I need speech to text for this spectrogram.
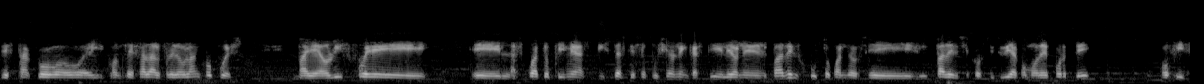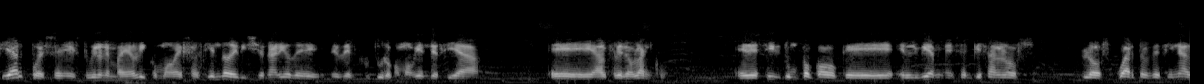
destacó el concejal Alfredo Blanco, pues Valladolid fue eh, las cuatro primeras pistas que se pusieron en Castilla y León en el pádel, justo cuando se, el pádel se constituía como deporte oficial, pues eh, estuvieron en Valladolid como ejerciendo de visionario de- de- del futuro, como bien decía eh, Alfredo Blanco. Es decirte un poco que el viernes empiezan los los cuartos de final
